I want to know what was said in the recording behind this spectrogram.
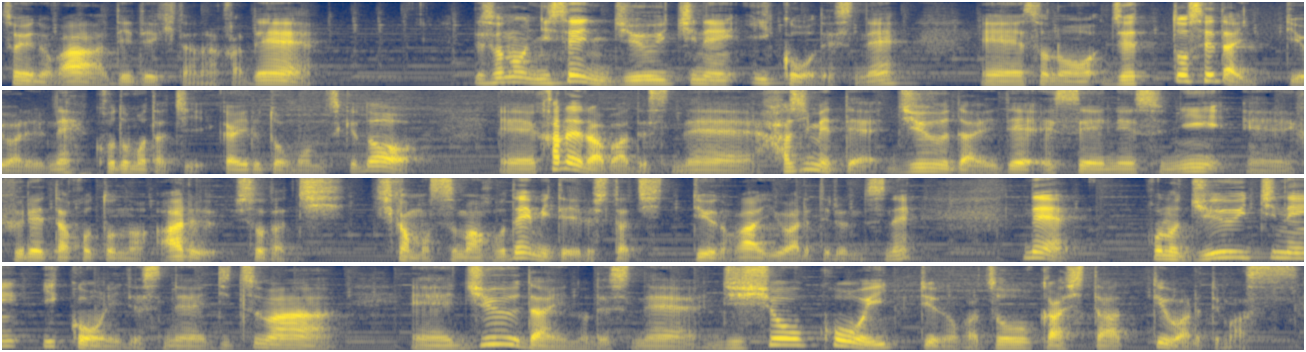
そういうのが出てきた中で、でその2011年以降ですね、えー、その Z 世代って言われるね、子供たちがいると思うんですけど、え、彼らはですね、初めて10代で SNS に、え、触れたことのある人たち、しかもスマホで見ている人たちっていうのが言われてるんですね。で、この11年以降にですね、実は、え、10代のですね、自傷行為っていうのが増加したって言われてます。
